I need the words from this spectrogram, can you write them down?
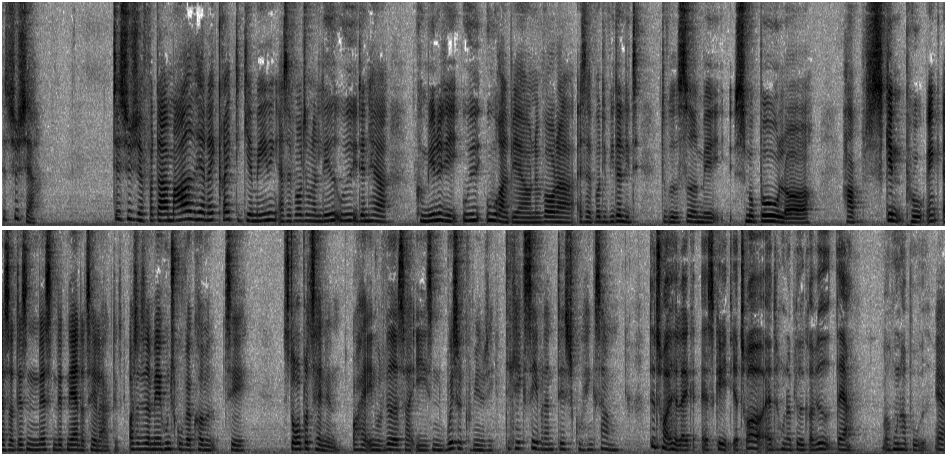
Det synes jeg. Det synes jeg, for der er meget her, der ikke rigtig giver mening. Altså i forhold til, at hun har levet ude i den her community ude i Uralbjergene, hvor, der, altså, hvor de vidderligt, du ved, sidder med små bål og har skin på. Ikke? Altså det er sådan næsten lidt neandertaleragtigt. Og så det der med, at hun skulle være kommet til Storbritannien og have involveret sig i sådan en wizard community. Det kan jeg ikke se, hvordan det skulle hænge sammen. Det tror jeg heller ikke er sket. Jeg tror, at hun er blevet gravid der, hvor hun har boet. Ja.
